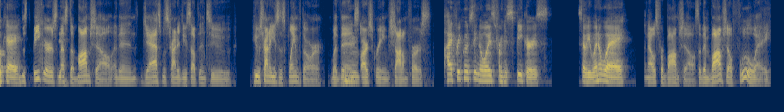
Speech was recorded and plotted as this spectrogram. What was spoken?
okay. the speakers messed up bombshell and then jazz was trying to do something to he was trying to use his flamethrower but then Mhm. starscream shot him first High frequency noise from his speakers, so he went away. and that was for bombshell so then bombshell flew away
